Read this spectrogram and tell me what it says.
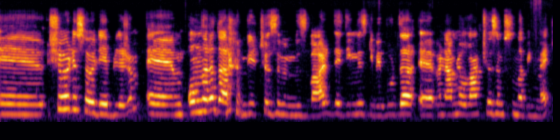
Ee, şöyle söyleyebilirim, ee, onlara da bir çözümümüz var. Dediğimiz gibi burada e, önemli olan çözüm sunabilmek.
